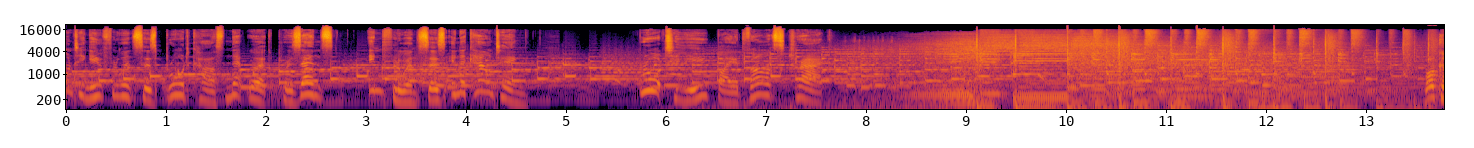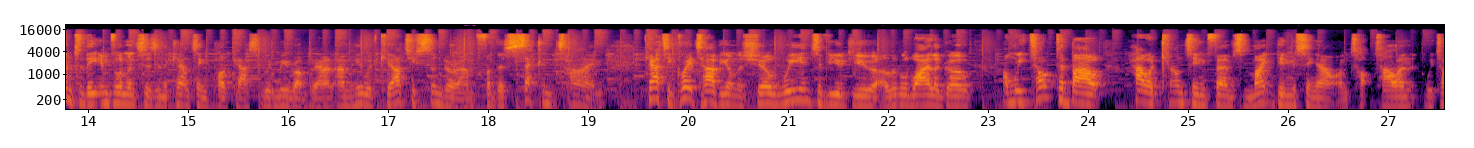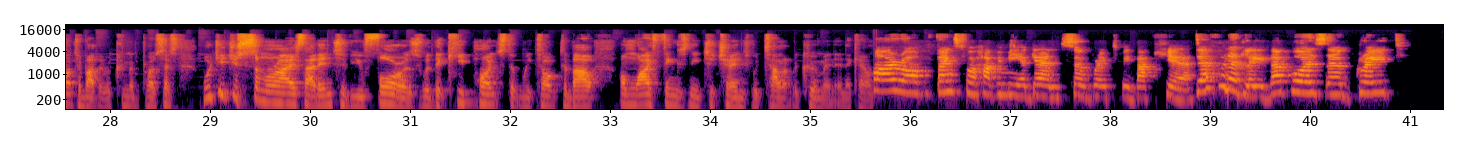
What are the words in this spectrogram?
Accounting Influencers Broadcast Network presents Influencers in Accounting. Brought to you by AdvanceTrack. Welcome to the Influencers in Accounting podcast with me, Rob Brown. I'm here with Khyati Sundaram for the second time. Khyati, great to have you on the show. We interviewed you a little while ago and we talked about how accounting firms might be missing out on top talent. We talked about the recruitment process. Would you just summarize that interview for us with the key points that we talked about on why things need to change with talent recruitment in accounting? Hi, Rob. Thanks for having me again. So great to be back here. Definitely. That was a great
